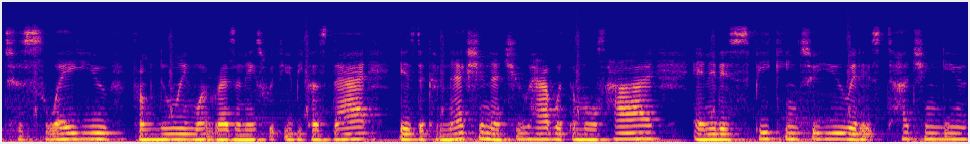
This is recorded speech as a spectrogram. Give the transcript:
to sway you from doing what resonates with you because that is the connection that you have with the Most High and it is speaking to you, it is touching you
